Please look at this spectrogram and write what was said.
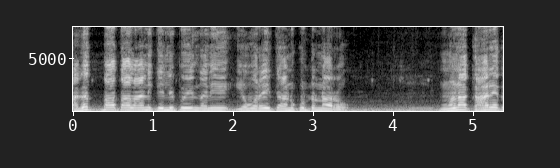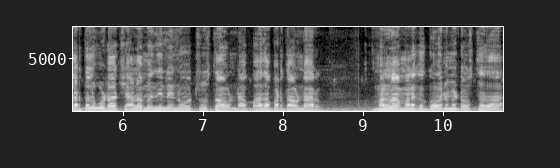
అగత్పాతాళానికి వెళ్ళిపోయిందని ఎవరైతే అనుకుంటున్నారో మన కార్యకర్తలు కూడా చాలామంది నేను చూస్తూ ఉండా బాధపడతా ఉన్నారు మళ్ళా మనకు గవర్నమెంట్ వస్తుందా?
